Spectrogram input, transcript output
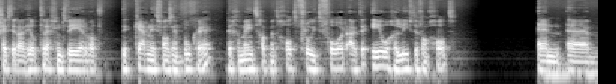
geeft hij daar heel treffend weer wat de kern is van zijn boek. Hè? De gemeenschap met God vloeit voort uit de eeuwige liefde van God. En ehm,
